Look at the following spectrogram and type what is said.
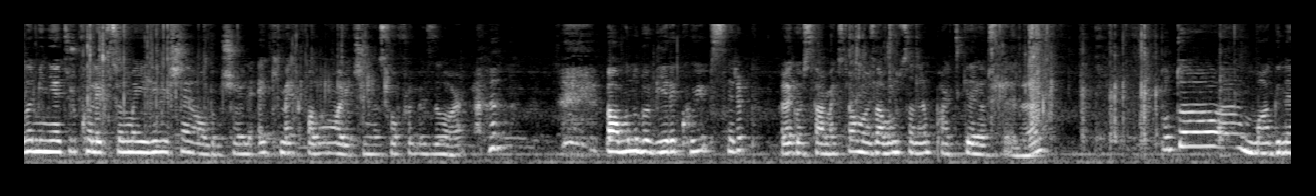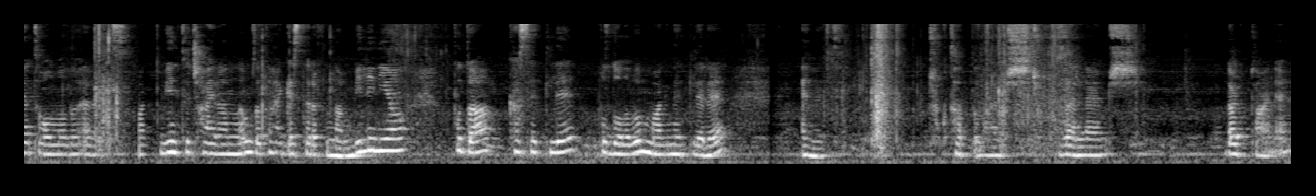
Bu da minyatür koleksiyonuma yeni bir şey aldım. Şöyle ekmek falan var içinde, sofra bezi var. ben bunu böyle bir yere koyup serip böyle göstermek istiyorum. O yüzden bunu sanırım part 2'de gösteririm. Bu da magnet olmalı evet. Vintage hayranlığım zaten herkes tarafından biliniyor. Bu da kasetli buzdolabı magnetleri. Evet. Çok tatlılarmış. Çok güzellermiş. Dört tane.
